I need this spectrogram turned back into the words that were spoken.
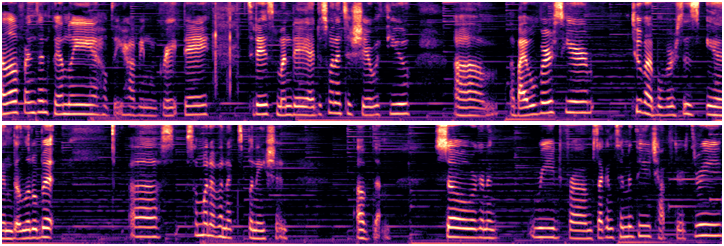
Hello, friends and family. I hope that you're having a great day. Today is Monday. I just wanted to share with you um, a Bible verse here, two Bible verses, and a little bit, uh, somewhat of an explanation of them. So we're gonna read from 2 Timothy chapter 3,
